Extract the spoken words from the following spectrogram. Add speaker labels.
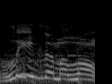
Speaker 1: Leave them alone.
